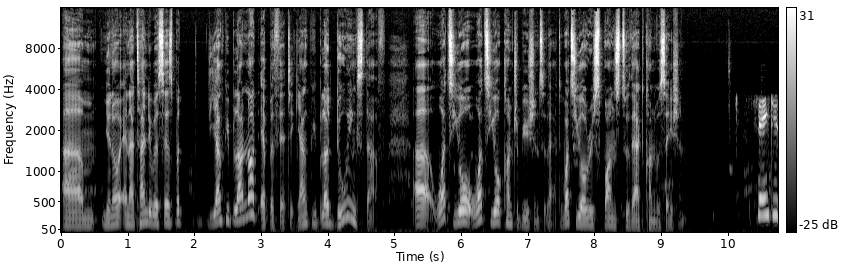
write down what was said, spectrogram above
Um, you know, and Athandiwe says, but young people are not apathetic. Young people are doing stuff. Uh, what's your What's your contribution to that? What's your response to that conversation? Thank you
